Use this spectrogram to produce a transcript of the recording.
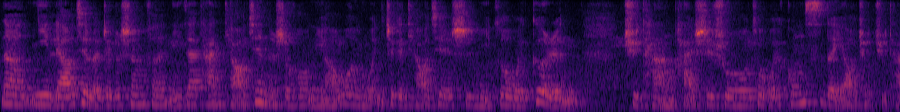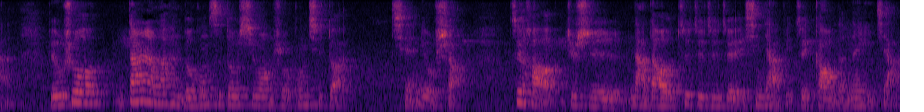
那你了解了这个身份，你在谈条件的时候，你要问问这个条件是你作为个人去谈，还是说作为公司的要求去谈？比如说，当然了，很多公司都希望说工期短，钱又少，最好就是拿到最最最最性价比最高的那一家。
